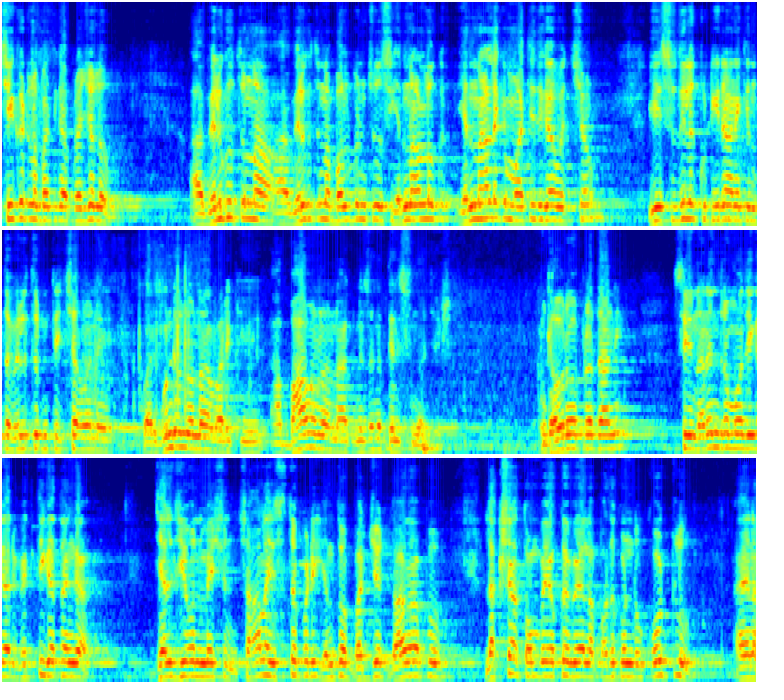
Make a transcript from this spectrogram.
చీకట్లో బతికే ప్రజలు ఆ వెలుగుతున్న ఆ వెలుగుతున్న బల్బును చూసి ఎన్నాళ్ళు ఎన్నాళ్ళకి మా అతిథిగా వచ్చాం ఈ సుధీల కుటీరానికి ఇంత వెలుతురుని తెచ్చామని వారి గుండెల్లో ఉన్న వారికి ఆ భావన నాకు నిజంగా తెలిసింది అధ్యక్ష గౌరవ ప్రధాని శ్రీ నరేంద్ర మోదీ గారు వ్యక్తిగతంగా జల్ జీవన్ మిషన్ చాలా ఇష్టపడి ఎంతో బడ్జెట్ దాదాపు లక్షా తొంభై ఒక్క వేల పదకొండు కోట్లు ఆయన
